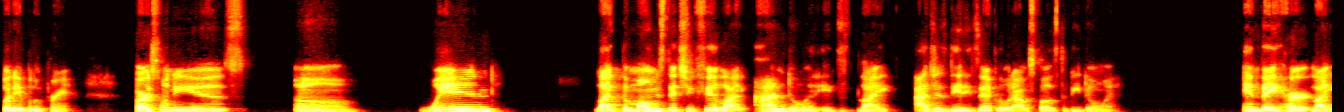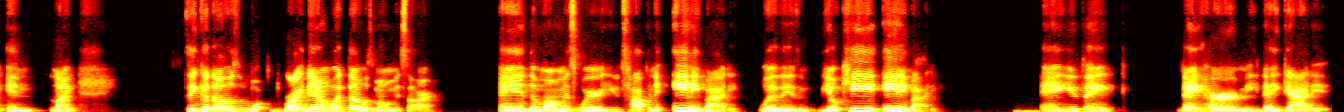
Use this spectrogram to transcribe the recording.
for that blueprint. First one is um when like the moments that you feel like I'm doing ex- like I just did exactly what I was supposed to be doing. And they hurt like and like think of those write down what those moments are. And the moments where you talking to anybody, whether it's your kid, anybody, and you think they heard me, they got it.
